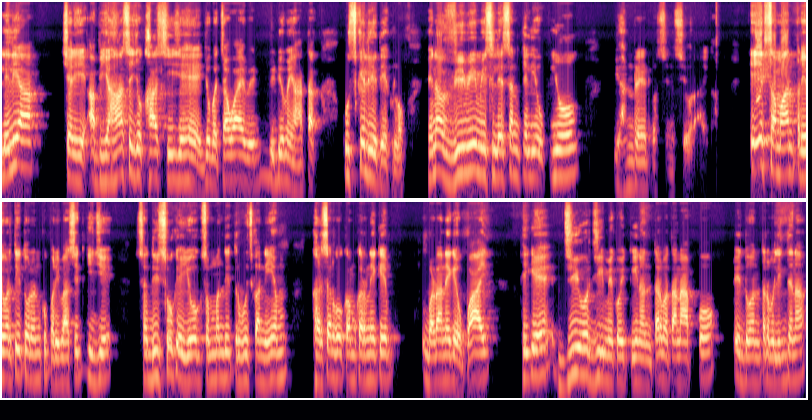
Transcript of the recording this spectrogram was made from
ले लिया। चलिए, अब यहाँ से जो खास चीज़ है, जो बचा हुआ है वीडियो में यहाँ तक, उसके लिए देख लो, है ना? वीवी विश्लेषण के लिए उपयोग हंड्रेड परसेंट श्योर आएगा। एक समान परिवर्तित त्वरण को परिभाषित कीजिए। सदिशों के योग संबंधित त्रिभुज का नियम, घर्षण को कम करने के, बढ़ाने के उपाय ठीक है? जी और जी में कोई तीन अंतर बताना आपको ये दो अंतर लिख देना।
